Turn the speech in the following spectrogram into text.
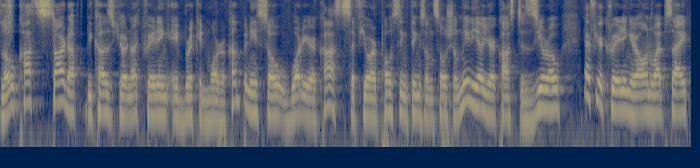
Low cost startup because you're not creating a brick and mortar company. So what are your costs? If you are posting things on social media, your cost is zero. If you're creating your own website,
